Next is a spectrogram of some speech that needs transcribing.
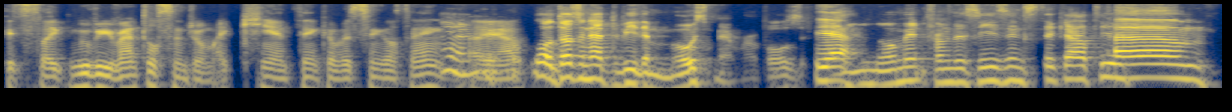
It's like movie rental syndrome. I can't think of a single thing. you know? Well, it doesn't have to be the most memorable. Yeah. moment from the season stick out to you? Um,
